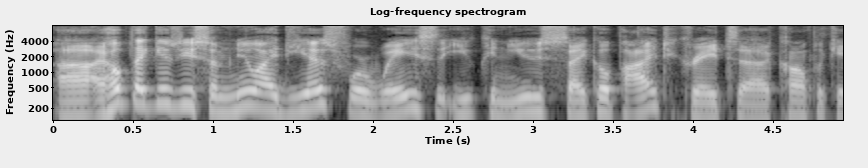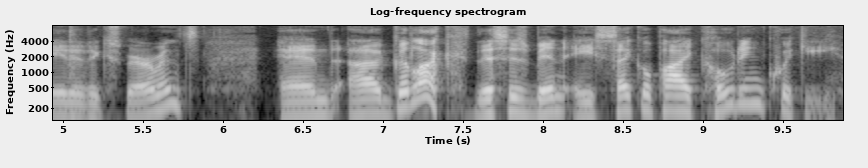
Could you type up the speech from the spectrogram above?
uh, I hope that gives you some new ideas for ways that you can use PsychoPy to create uh, complicated experiments. And uh, good luck. This has been a PsychoPy coding quickie.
